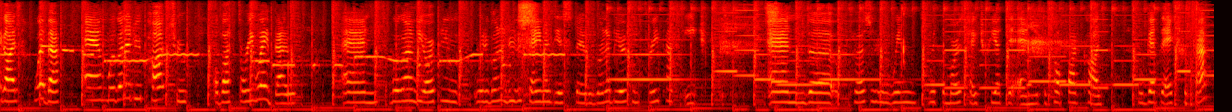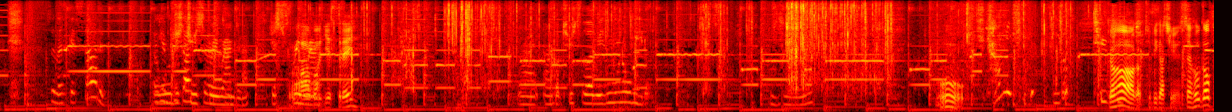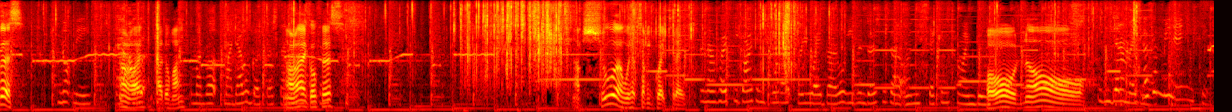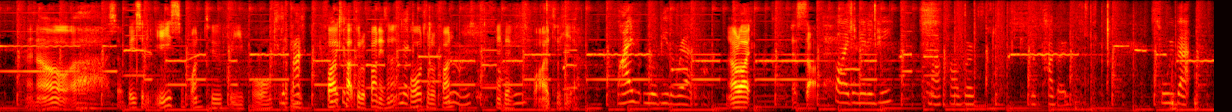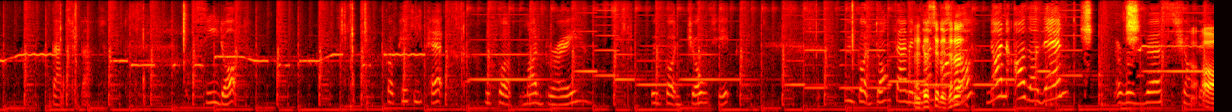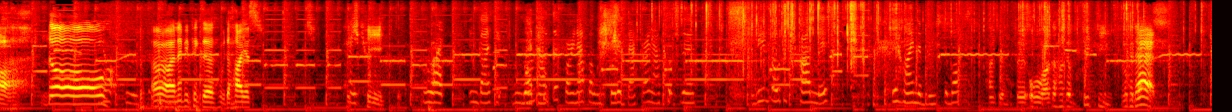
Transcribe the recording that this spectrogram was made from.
Hi guys, we're back and we're gonna do part two of our three-way battle and we're gonna be opening we're gonna do the same as yesterday. We're gonna be opening three packs each and the person who wins with the most HP at the end with the top five cards will get the extra pack. So let's get started. So We can we'll just choose three two random. Just So three I random. won yesterday. Right, I got two celebrities and one Orbeetle. Ooh. How many? You got two. God, got two Pikachu. So who'll go first? Not me. All right, I don't mind. My, my dad will go first. then All go second. first. I'm sure we have something great today. And I hope you guys enjoy our three-way battle, even though this is our only second time doing Oh no. You can get it. Doesn't mean anything. I know. Ah, so basically, is one, two, three, four, To the front. Five cut to the front, isn't it? No. Four to the front, No, and then five to here. Five will be the at. All right, let's start. Fighting energy, Magcargo, Magcargo, Zubat, Bat, Bat, Seedot, got Pikipek, we've got Mudbray, we've got Joltik, we've got Donphan and, And that's it, isn't it? None other than a reverse shuffle. Oh no. All right, let me pick the with the highest HP. Right. And guys, we won't put the phone up, but we've got it back right now. Put the Vivid Voltage card list behind the booster box. 130. Uh, oh, I got 150. Look at that.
